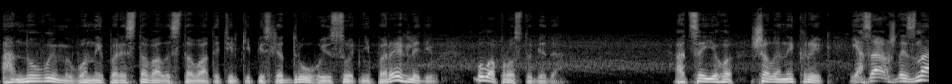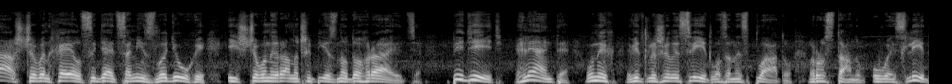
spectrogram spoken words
а новими вони переставали ставати тільки після другої сотні переглядів, була просто біда. А це його шалений крик. Я завжди знав, що в НХЛ сидять самі злодюги і що вони рано чи пізно дограються. Підіть, гляньте, у них відключили світло за несплату, розтанув увесь лід,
